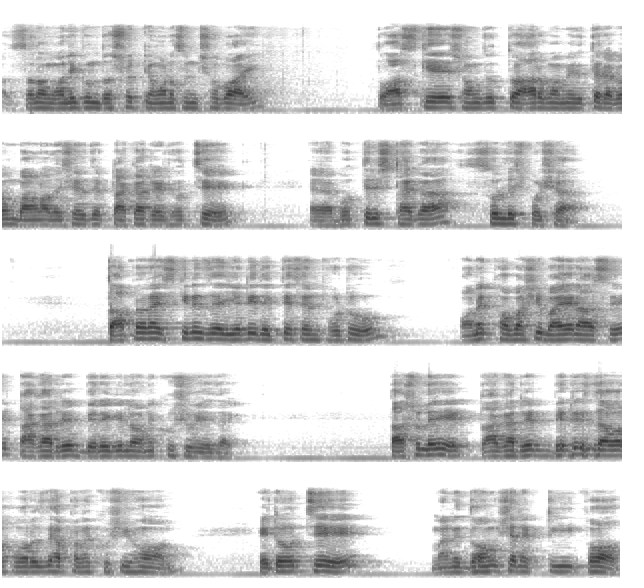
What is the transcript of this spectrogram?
আসসালামু আলাইকুম দর্শক, কেমন আছেন সবাই? তো আজকে সংযুক্ত আরব আমিরাতের এবং বাংলাদেশের যে টাকার রেট হচ্ছে বত্রিশ টাকা চল্লিশ পয়সা। তো আপনারা স্ক্রিনে যে ইয়েটি দেখতেছেন ফটো অনেক প্রবাসী বাইরে আছে, টাকার রেট বেড়ে গেলে অনেক খুশি হয়ে যায়। তা আসলে টাকার রেট বেড়ে যাওয়ার পরে যে আপনারা খুশি হন, এটা হচ্ছে মানে ধ্বংসের একটি পথ,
